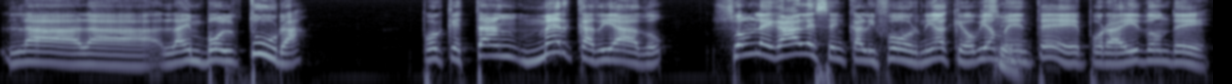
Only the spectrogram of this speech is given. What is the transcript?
la, la- la envoltura porque están mercadeados, son legales en California, que obviamente es por ahí donde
